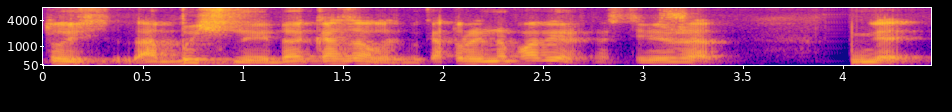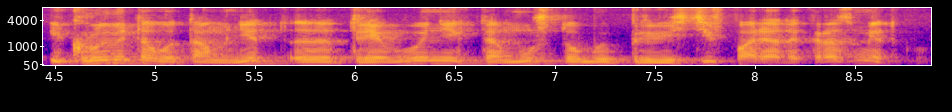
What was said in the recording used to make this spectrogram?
то есть обычные, да, казалось бы, которые на поверхности лежат. И кроме того, там нет э, требований к тому, чтобы привести в порядок разметку.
